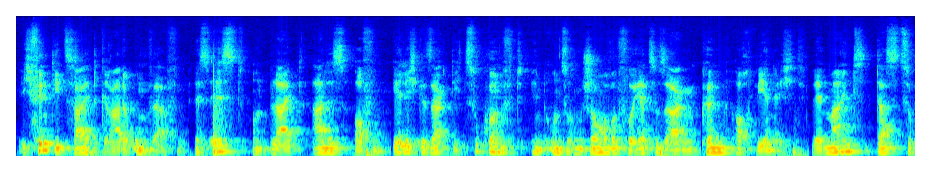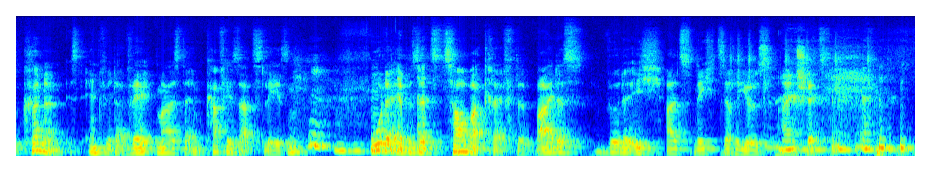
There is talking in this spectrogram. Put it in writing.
Ich finde die Zeit gerade umwerfend. Es ist und bleibt alles offen. Ehrlich gesagt, die Zukunft in unserem Genre vorherzusagen, können auch wir nicht. Wer meint, das zu können, ist entweder Weltmeister im Kaffeesatz lesen oder er besitzt Zauberkräfte. Beides würde ich als nicht seriös einschätzen.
